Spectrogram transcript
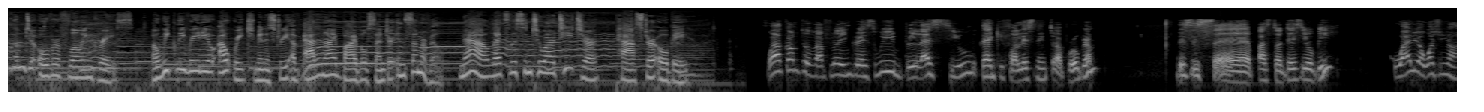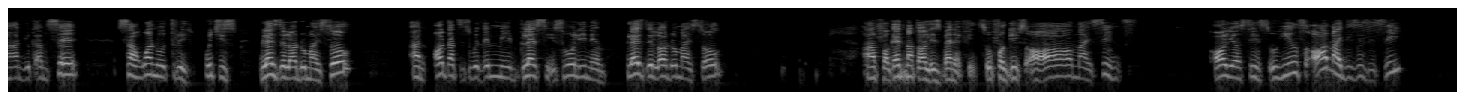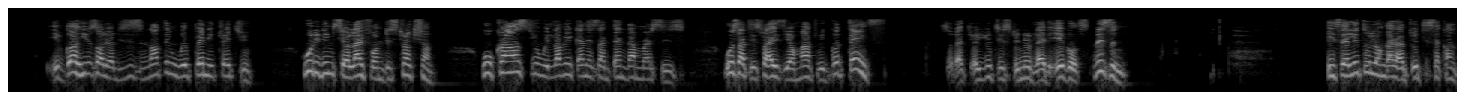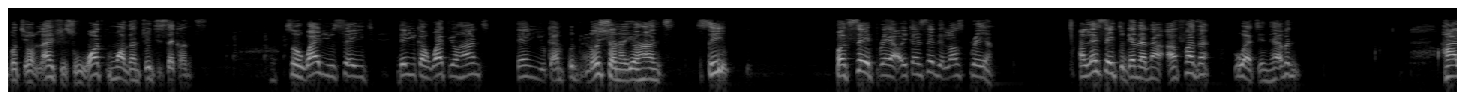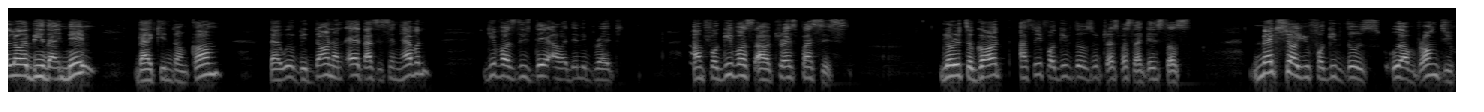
Welcome to Overflowing Grace, a weekly radio outreach ministry of Adonai Bible Center in Somerville. Now let's listen to our teacher, Pastor Obi. Welcome to Overflowing Grace. We bless you. Thank you for listening to our program. This is uh, Pastor Daisy Obi. While you're washing your hand, you can say Psalm 103, which is Bless the Lord, O my soul, and all that is within me, bless his holy name. Bless the Lord, O my soul, and forget not all his benefits, who forgives all my sins, all your sins, who heals all my diseases. See, if God heals all your diseases, nothing will penetrate you. Who redeems your life from destruction? Who crowns you with loving kindness and tender mercies? Who satisfies your mouth with good things so that your youth is renewed like the eagles? Listen, it's a little longer than 20 seconds, but your life is worth more than 20 seconds. So while you say it, then you can wipe your hands, then you can put lotion on your hands. See? But say prayer, or you can say the Lord's Prayer. And let's say together now. Our Father who art in heaven, hallowed be thy name, thy kingdom come, thy will be done on earth as is in heaven. Give us this day our daily bread and forgive us our trespasses. Glory to God as we forgive those who trespass against us. Make sure you forgive those who have wronged you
